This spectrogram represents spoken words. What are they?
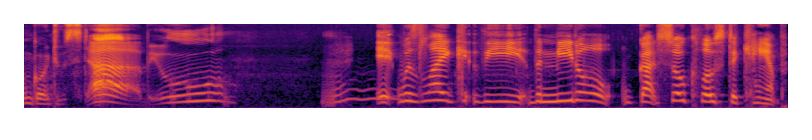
I'm going to stab you. It was like the the needle got so close to camp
